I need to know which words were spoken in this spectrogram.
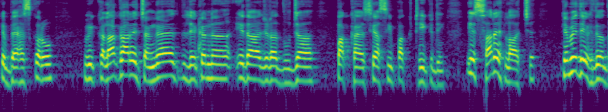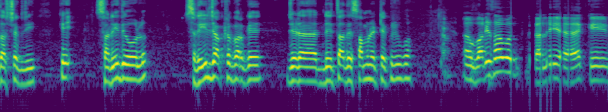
ਕਿ ਬਹਿਸ ਕਰੋ। ਵੀ ਕਲਾਕਾਰ ਇਹ ਚੰਗਾ ਹੈ, ਲੇਕਿਨ ਇਹਦਾ ਜਿਹੜਾ ਦੂਜਾ ਪੱਖ ਹੈ, ਸਿਆਸੀ ਪੱਖ ਠੀਕ ਨਹੀਂ। ਇਹ ਸਾਰੇ ਹਾਲਾਤ 'ਚ ਕਿਵੇਂ ਦੇਖਦੇ ਹੋ ਦਰਸ਼ਕ ਜੀ ਕਿ ਸਨੀ ਦਿਓਲ ਸਰੀਲ ਜਾਖੜ ਵਰਗੇ ਜਿਹੜਾ ਨੇਤਾ ਦੇ ਸਾਹਮਣੇ ਟਿਕ ਜੂਗਾ ਵਾਰੀ ਸਾਹਿਬ, ਗੱਲ ਇਹ ਹੈ ਕਿ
